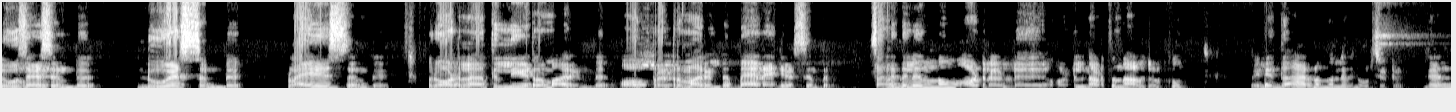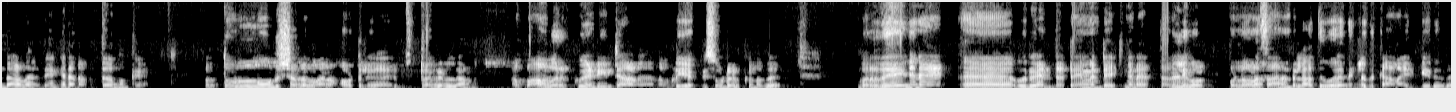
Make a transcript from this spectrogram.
ലൂസേഴ്സ് ഉണ്ട് ഡൂവേഴ്സ് ഉണ്ട് പ്ലേയേഴ്സ് ഉണ്ട് ഒരു ഹോട്ടലിനകത്ത് ലീഡർമാരുണ്ട് ഓപ്പറേറ്റർമാരുണ്ട് മാനേജേഴ്സ് ഉണ്ട്. സത്യത്തിൽ ഇന്നും ഹോട്ടലുകളിൽ ഹോട്ടൽ നടത്തുന്ന ആളുകൾക്കും വലിയ ധാരണ ഒന്നുമില്ല ഇതിനെ കുറിച്ചിട്ട്. ഇതെന്താണ് ഇത് എങ്ങനെ നടത്തുക എന്നൊക്കെ ഇപ്പൊ തൊണ്ണൂറ് ശതമാനം ഹോട്ടലുകാരും സ്ട്രഗിളിലാണ് അപ്പൊ അവർക്ക് വേണ്ടിയിട്ടാണ് നമ്മൾ ഈ എപ്പിസോഡ് എടുക്കുന്നത്. വെറുതെ ഇങ്ങനെ ഒരു എന്റർടൈൻമെന്റ് ഇങ്ങനെ തള്ളി കൊണ്ടുപോകുന്ന സാധനം ഉണ്ടല്ലോ. അതുപോലെ നിങ്ങൾ ഇത് കാണാതിരിക്കരുത്.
